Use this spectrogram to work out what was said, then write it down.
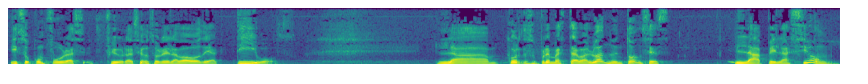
y su configuración sobre el lavado de activos. La Corte Suprema está evaluando entonces la apelación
